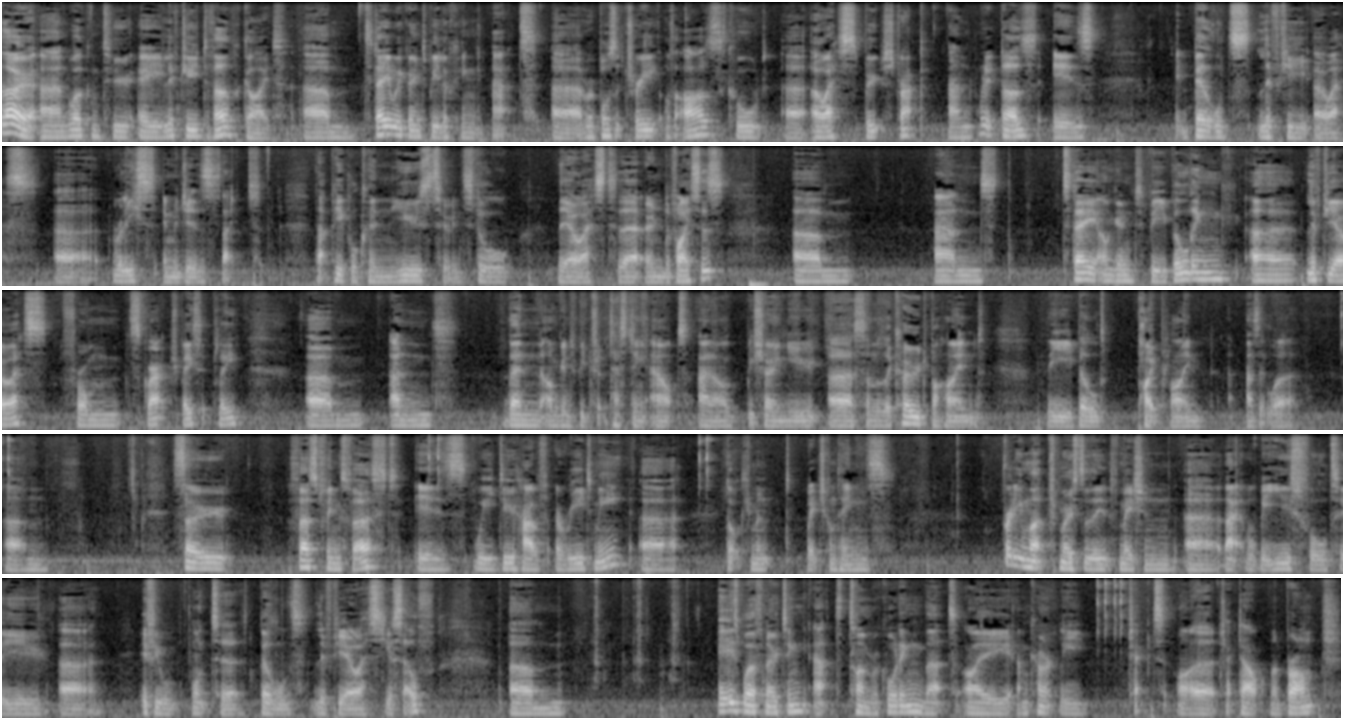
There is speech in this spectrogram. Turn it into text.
Hello and welcome to a LiveG developer guide. Um, today we're going to be looking at a repository of ours called uh, OS Bootstrap and what it does is it builds LiveG OS uh, release images that that people can use to install the OS to their own devices. Um, and today I'm going to be building uh, LiveG OS from scratch basically. Um, and then I'm going to be testing out and I'll be showing you uh, some of the code behind the build pipeline, as it were. Um, so, first things first is we do have a README uh, document which contains pretty much most of the information uh, that will be useful to you uh, if you want to build LiveGOS yourself. Um, it is worth noting at time recording that I am currently checked uh, checked out on a branch,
